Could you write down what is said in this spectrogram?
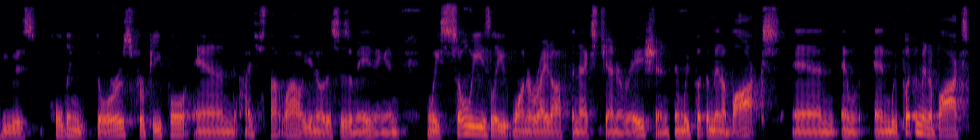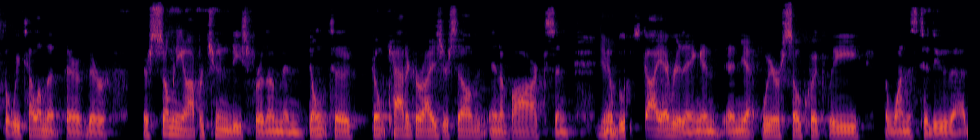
he was holding doors for people. And I just thought, wow, you know, this is amazing. And we so easily want to write off the next generation and we put them in a box and, and, and we put them in a box, but we tell them that they're, they're, there's so many opportunities for them and don't to don't categorize yourself in a box and yeah. you know blue sky everything and and yet we're so quickly the ones to do that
